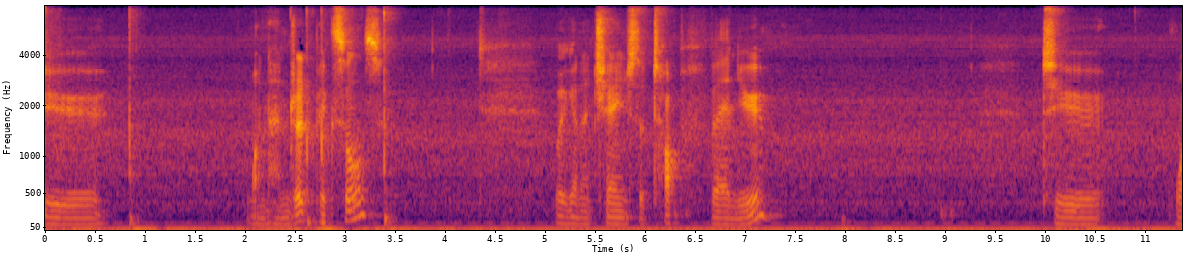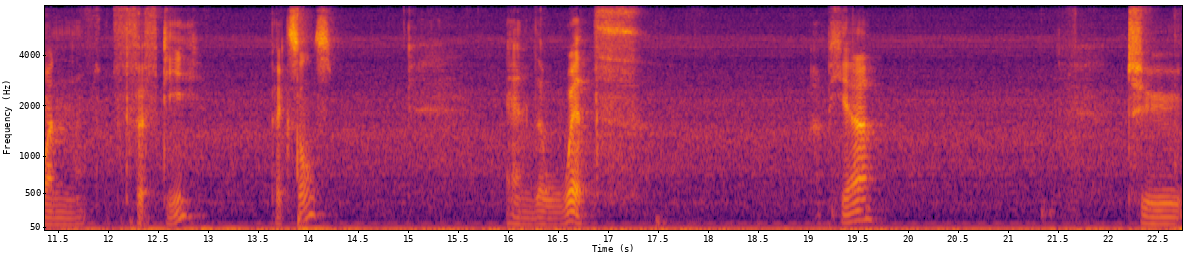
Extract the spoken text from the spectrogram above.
to 100 pixels. We're going to change the top value to 150 pixels. And the width up here to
